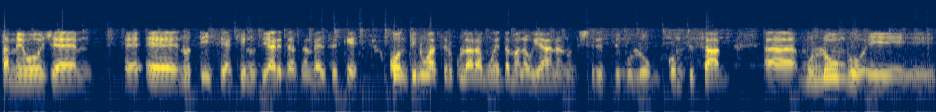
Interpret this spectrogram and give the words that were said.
Também hoje é, é, é, notícia aqui no Diário da Zambésia que continua a circular a moeda malauiana no distrito de Mulumbo. Como se sabe, Mulumbo e,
